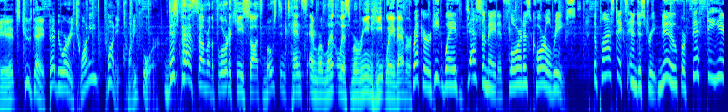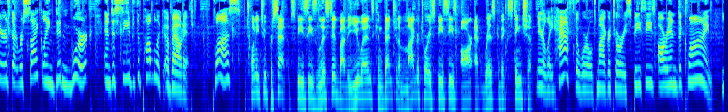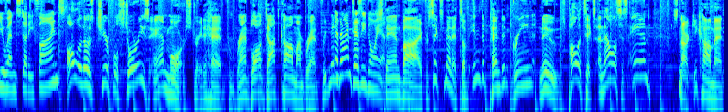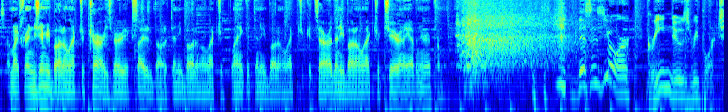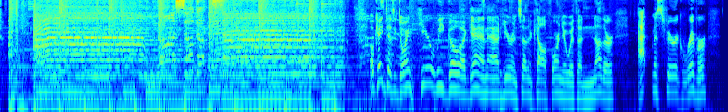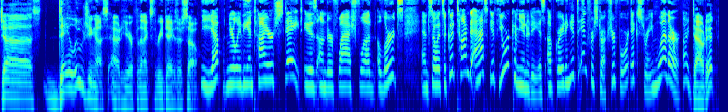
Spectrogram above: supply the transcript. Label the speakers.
Speaker 1: It's Tuesday, February 20, 2024.
Speaker 2: This past summer, the Florida Keys saw its most intense and relentless marine heat wave ever.
Speaker 3: Record heat wave decimated Florida's coral reefs. The plastics industry knew for 50 years that recycling didn't work and deceived the public about it. Plus,
Speaker 4: 22% of species listed by the UN's Convention of Migratory Species are at risk of extinction.
Speaker 3: Nearly half the world's migratory species are in decline, UN study finds.
Speaker 1: All of those cheerful stories and more straight ahead from BradBlog.com. I'm Brad Friedman.
Speaker 3: And I'm Desi Doyen.
Speaker 1: Stand by for six minutes of independent green news, politics, analysis, and snarky comment.
Speaker 5: Uh, my friend Jimmy bought an electric car. He's very excited about it. Then he bought an electric blanket. Then he bought an electric guitar. Then he bought an electric chair, and I haven't heard from
Speaker 1: him. this is your Green News Report. Okay, Desi Doyen, here we go again out here in Southern California with another atmospheric river just deluging us out here for the next three days or so.
Speaker 3: Yep, nearly the entire state is under flash flood alerts. And so it's a good time to ask if your community is upgrading its infrastructure for extreme weather.
Speaker 1: I doubt it.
